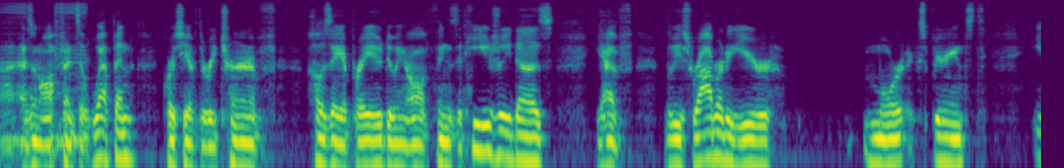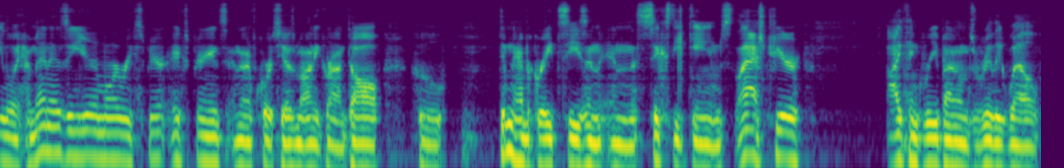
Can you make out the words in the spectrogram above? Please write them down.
uh, as an offensive weapon. Of course, you have the return of Jose Abreu doing all the things that he usually does. You have Luis Robert a year more experienced, Eloy Jimenez a year more experienced, and then of course Yasmani Grandal, who didn't have a great season in the 60 games last year. I think rebounds really well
